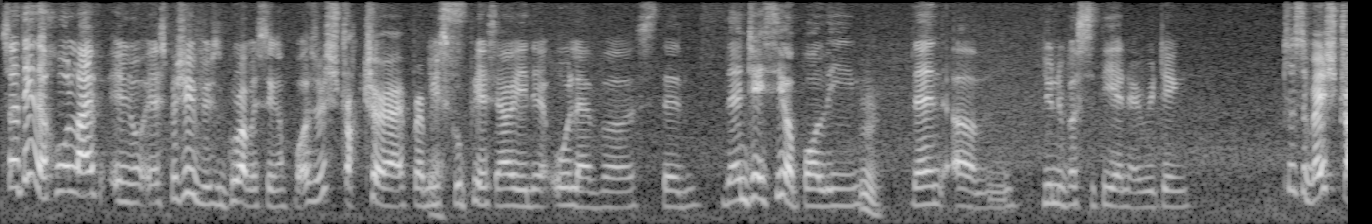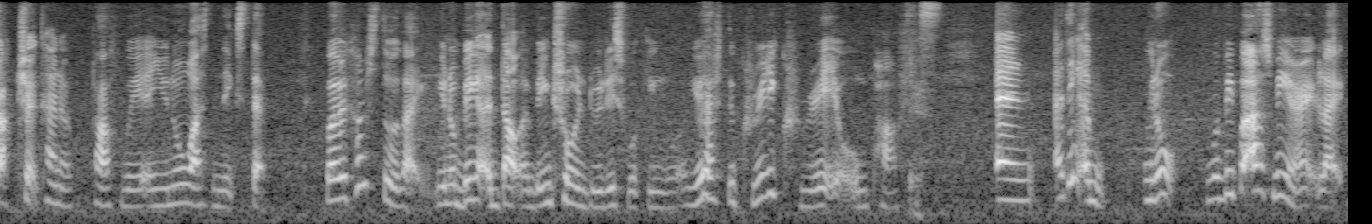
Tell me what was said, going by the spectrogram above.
So I think the whole life, you know, especially if you grew up in Singapore, it's very structured, right? Primary yes. school, PSLE, then O levels, then then JC or poly, mm. then um, university and everything. So it's a very structured kind of pathway, and you know what's the next step. But when it comes to like you know being an adult and being thrown into this working world, you have to really create your own path. Yes. And I think um, you know when people ask me right, like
